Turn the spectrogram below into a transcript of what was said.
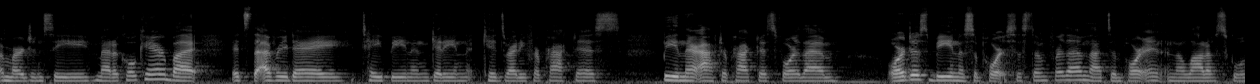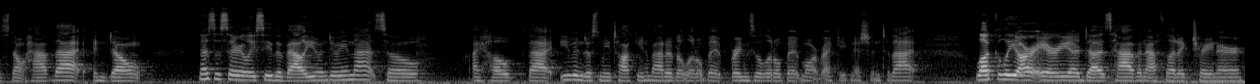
emergency medical care, but it's the everyday taping and getting kids ready for practice, being there after practice for them, or just being a support system for them. That's important, and a lot of schools don't have that and don't necessarily see the value in doing that. So I hope that even just me talking about it a little bit brings a little bit more recognition to that. Luckily, our area does have an athletic trainer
